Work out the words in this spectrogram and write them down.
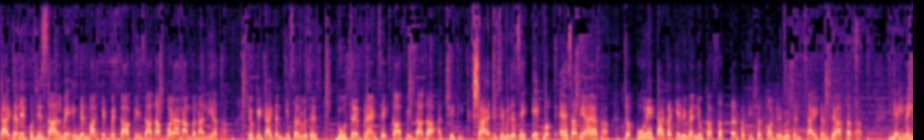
टाइटन ने कुछ ही साल में इंडियन मार्केट में काफ़ी ज़्यादा बड़ा नाम बना लिया था, क्योंकि टाइटन की सर्विसेज़ दूसरे ब्रांड से काफ़ी ज़्यादा अच्छी थी। शायद इसी वजह से एक वक्त ऐसा भी आया था जब पूरे टाटा के रेवेन्यू का 70 प्रतिशत कॉन्ट्रीब्यूशन टाइटन से आता था। यही नहीं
